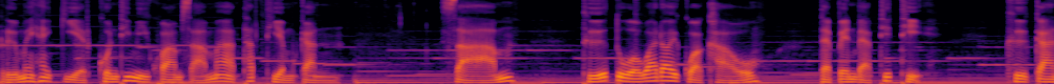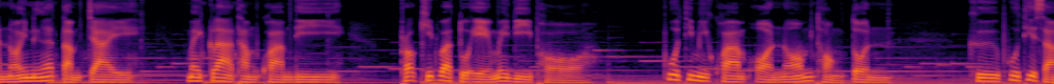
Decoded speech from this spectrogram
หรือไม่ให้เกียรติคนที่มีความสามารถทัดเทียมกัน 3. ถือตัวว่าด้อยกว่าเขา แต่เป็นแบบทิฏฐิ คือการน้อยเนื้อต่ำใจ ไม่กล้าทำความดี เพราะคิดว่าตัวเองไม่ดีพอ ผู้ที่มีความอ่อนน้อมถ่อมตน คือผู้ที่สา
